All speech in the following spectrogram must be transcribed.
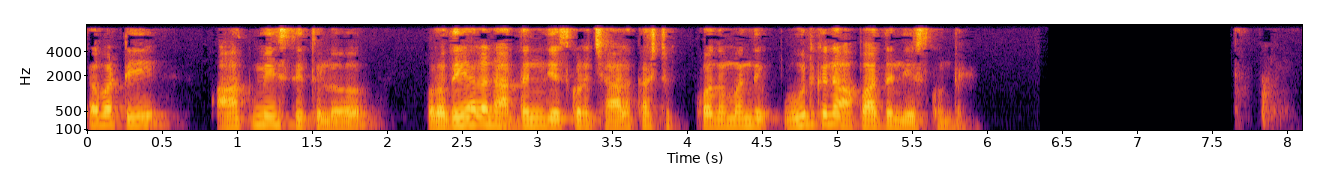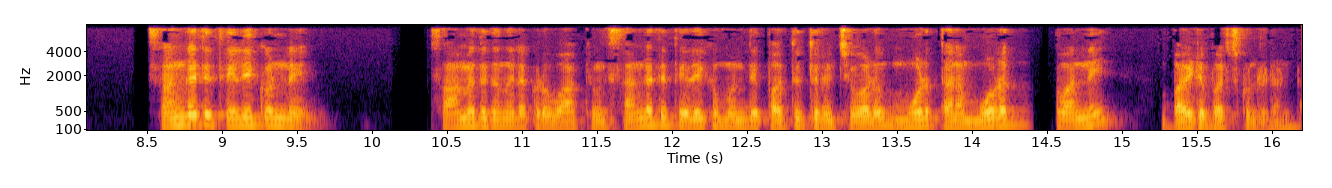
కాబట్టి ఆత్మీయ స్థితిలో హృదయాలను అర్థం చేసుకోవడం చాలా కష్టం. కొంతమంది ఊరికనే అపార్థం చేసుకుంటారు. సంగతి తెలియకుండా సామెత గంధంలో ఎక్కడ వాక్యం సంగతి తెలియక ముందే పద్ధతులు ఇచ్చేవాడు మూడ తన మూఢత్వాన్ని బయటపరుచుకుంటాడంట.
